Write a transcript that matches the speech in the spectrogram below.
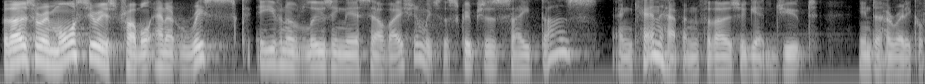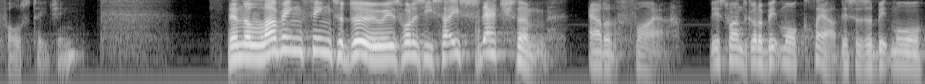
for those who are in more serious trouble and at risk even of losing their salvation, which the scriptures say does and can happen for those who get duped into heretical false teaching, then the loving thing to do is what does he say? Snatch them out of the fire. This one's got a bit more clout. This is a bit more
